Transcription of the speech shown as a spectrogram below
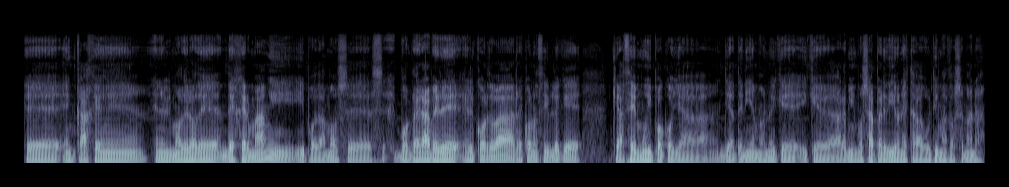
eh, encajen en, el modelo de, de Germán y, y podamos eh, volver a ver el Córdoba reconocible que, que, hace muy poco ya, ya teníamos ¿no? y, que, y que ahora mismo se ha perdido en estas últimas dos semanas.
